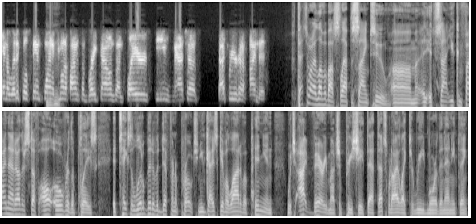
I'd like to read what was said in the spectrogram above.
analytical standpoint. Mm-hmm. If you want to find some breakdowns on players, teams, matchups, that's where you're going to find it. That's what I love about Slap the Sign too. Um, it's not you can find that other stuff all over the place. It takes a little bit of a different approach, and you guys give a lot of opinion, which I very much appreciate. That that's what I like to read more than anything.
